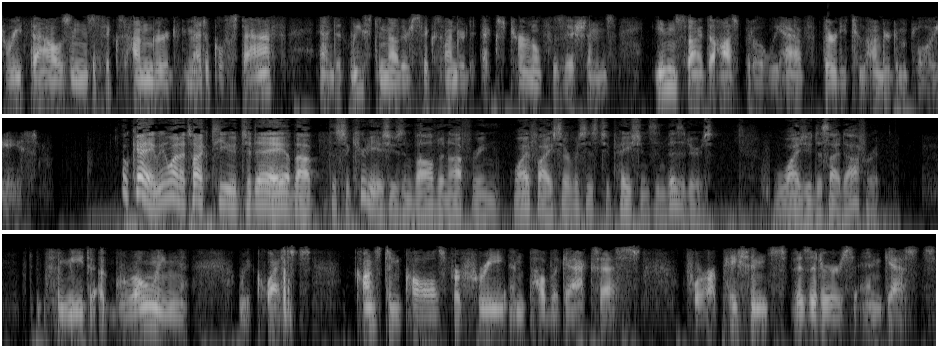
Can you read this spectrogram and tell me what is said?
3,600 medical staff and at least another 600 external physicians. Inside the hospital, we have 3,200 employees. Okay, we want to talk to you today about the security issues involved in offering Wi-Fi services to patients and visitors. Why did you decide to offer it? To meet a growing request, constant calls for free and public access for our patients, visitors, and guests.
